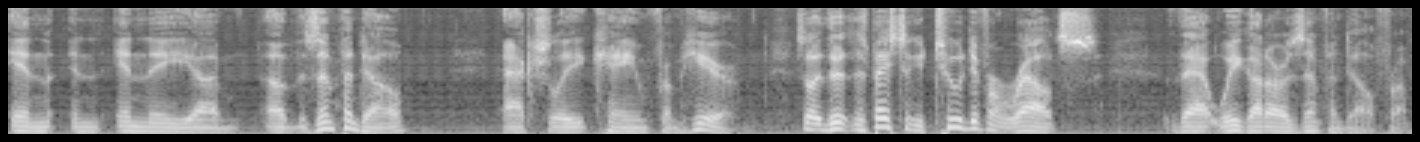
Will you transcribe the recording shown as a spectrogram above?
in in in the um, of Zinfandel actually came from here. So there- there's basically two different routes that we got our Zinfandel from.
